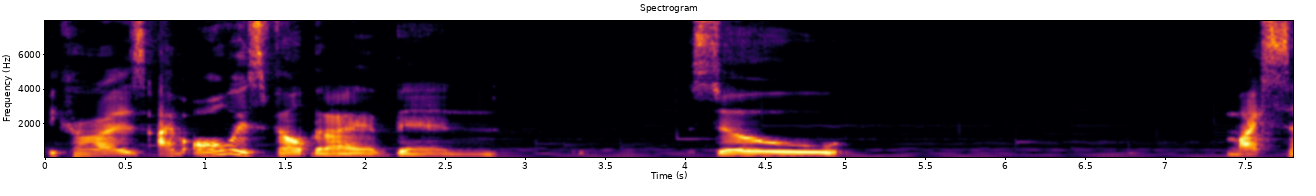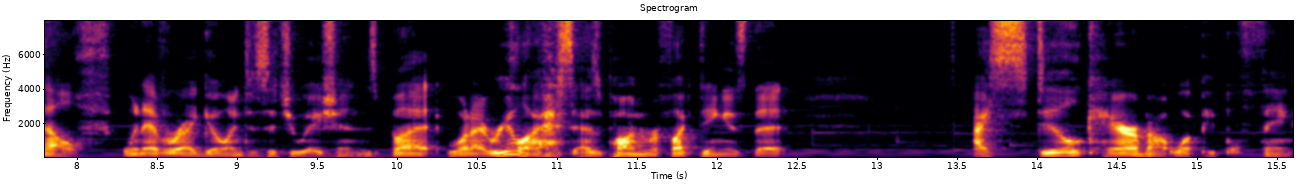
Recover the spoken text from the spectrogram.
Because I've always felt that I have been so myself whenever I go into situations. But what I realize as upon reflecting is that I still care about what people think,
